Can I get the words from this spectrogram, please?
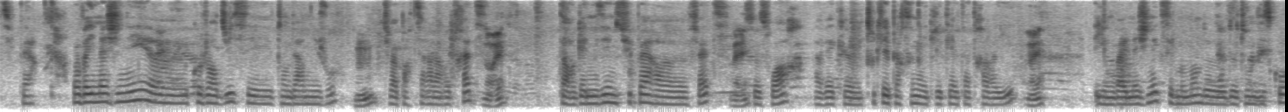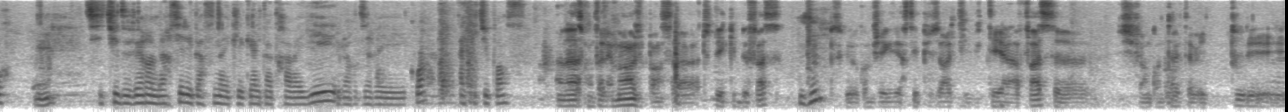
Super. On va imaginer euh, qu'aujourd'hui c'est ton dernier jour. Mhm. Tu vas partir à la retraite. Tu as organisé une super euh, fête Oui. ce soir avec toutes les personnes avec lesquelles tu as travaillé. Et on va imaginer que c'est le moment de, de ton discours. Mhm. Si tu devais remercier les personnes avec lesquelles tu as travaillé, tu leur dirais quoi? À qui tu penses? Ah, Là, spontanément, je pense à toute l'équipe de face, Mhm. parce que comme j'ai exercé plusieurs activités à la face, euh, je suis en contact avec tous les,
